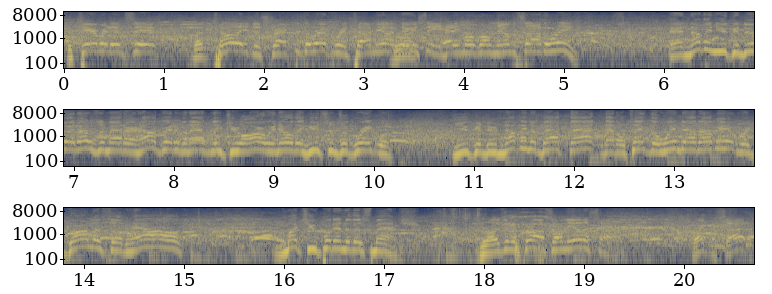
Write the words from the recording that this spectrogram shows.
the camera didn't see it, but Tully distracted the referee. Tommy Young, there you see, he had him over on the other side of the ring. And nothing you can do. It doesn't matter how great of an athlete you are. We know that Houston's a great one. You can do nothing about that. That'll take the wind out of it, regardless of how much you put into this match. Throws it across on the other side. Right beside it.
